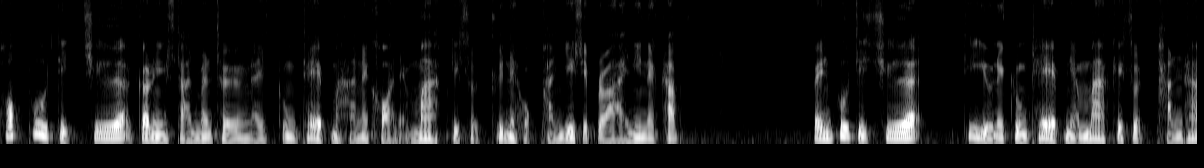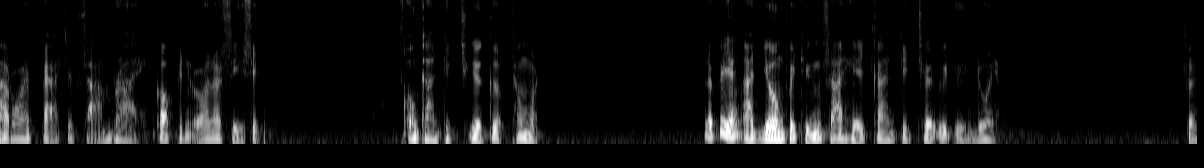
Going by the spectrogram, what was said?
พบผู้ติดเชื้อกรณีสถานบันเทิงในกรุงเทพมหานครเนี่ยมากที่สุดคือใน 6,020 รายนี่นะครับ เป็นผู้ติดเชื้อ ที่อยู่ในกรุงเทพเนี่ยมากที่สุด 1,583 ราย ก็เป็นร้อยละ 40 ของการติดเชื้อเกือบทั้งหมด แล้วก็ยังอาจโยงไปถึงสาเหตุการติดเชื้ออื่น ๆด้วย ส่วน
